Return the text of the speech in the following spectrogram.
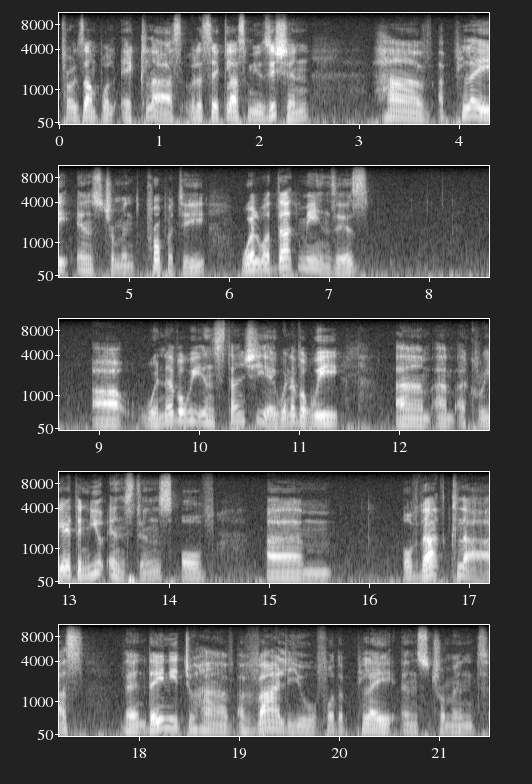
for example a class let's say class musician have a play instrument property well what that means is uh, whenever we instantiate whenever we um, um, uh, create a new instance of um, of that class then they need to have a value for the play instrument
